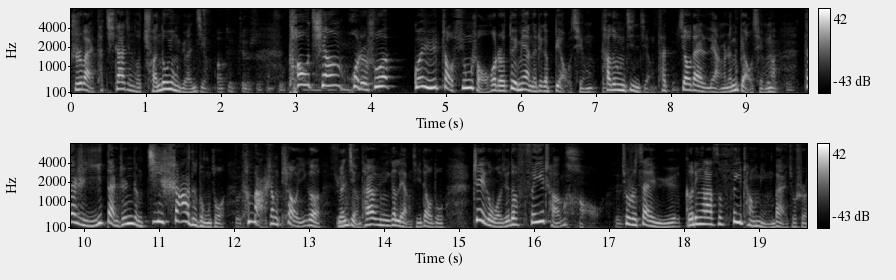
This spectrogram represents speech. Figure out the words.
之外，他其他镜头全都用远景，哦，对，这个是很舒服，掏枪或者说关于照凶手或者对面的这个表情，他都用近景，他交代两个人的表情嘛。但是，一旦真正击杀的动作，他马上跳一个远景，他要用一个两级调度，这个我觉得非常好，就是在于格林格拉斯非常明白，就是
